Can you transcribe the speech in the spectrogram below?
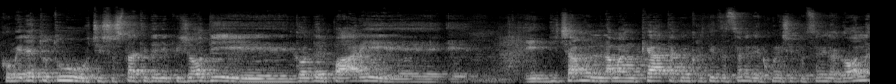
come hai detto tu ci sono stati degli episodi, il gol del pari e, e, e, diciamo la mancata concretizzazione di alcune situazioni da gol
